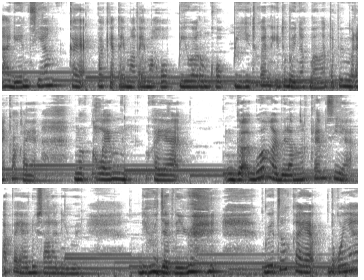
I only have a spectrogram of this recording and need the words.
agensi yang kayak pakai tema-tema kopi warung kopi gitu kan itu banyak banget. Tapi mereka kayak ngeklaim kayak nggak gue nggak bilang ngeklaim sih ya apa ya aduh salah nih gue dihujat nih gue. Gue tuh kayak pokoknya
